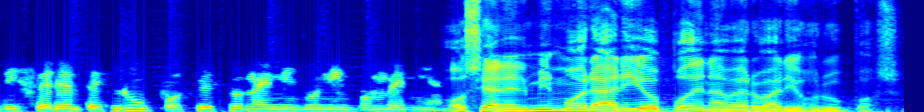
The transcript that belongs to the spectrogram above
diferentes grupos, eso no hay ningún inconveniente. O sea, en el mismo horario pueden haber varios grupos.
